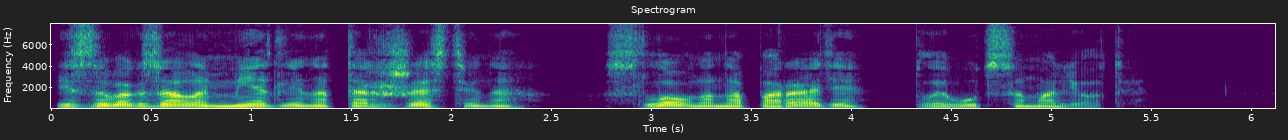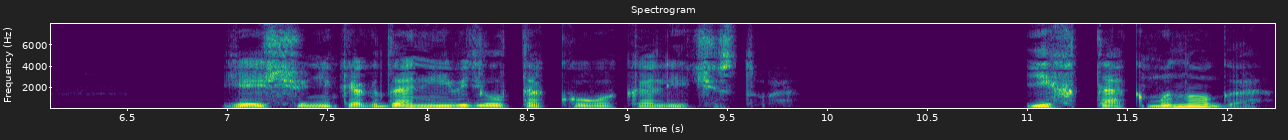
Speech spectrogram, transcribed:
Из-за вокзала медленно, торжественно, словно на параде, плывут самолеты. Я еще никогда не видел такого количества. Их так много,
